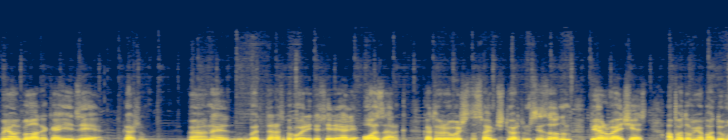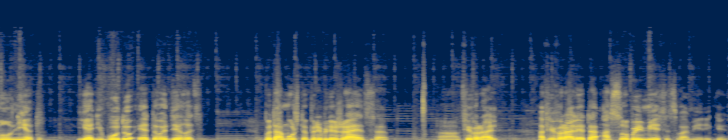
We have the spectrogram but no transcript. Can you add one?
У меня вот была такая идея, скажем, э, на, в этот раз поговорить о сериале «Озарк», который вышел со своим четвертым сезоном, первая часть. А потом я подумал, нет, я не буду этого делать, потому что приближается а, февраль, а февраль это особый месяц в Америке.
